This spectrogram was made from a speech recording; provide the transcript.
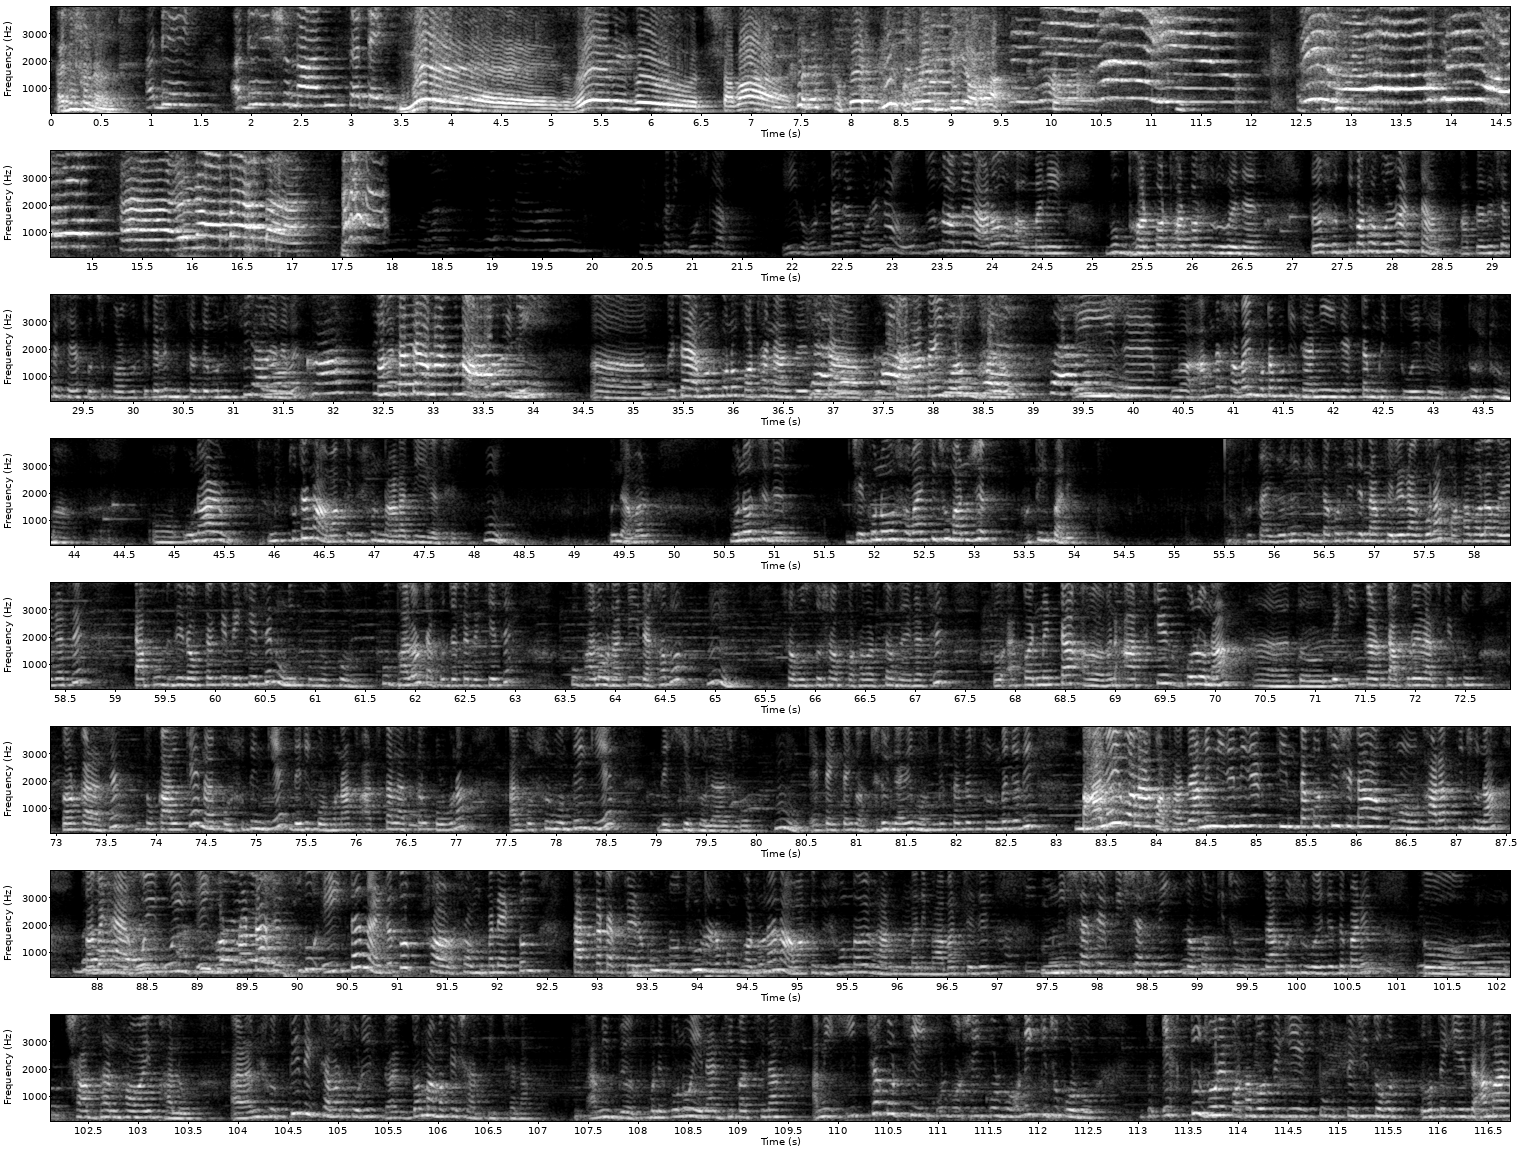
additional Additional Settings. শাবাশ পুরো নিচেই অবাক। একটুখানি বসলাম। এই রনটা যা করে না ওর জন্য আমি আরও মানে বুক ধরপর ধরপর শুরু হয়ে যায়। তবে সত্যি কথা বলব একটা আপনাদের সাথে শেয়ার করছি পরবর্তীকালে মিস্টার দেব নিশ্চয়ই শুনে নেবে। তবে তাতে আমার কোনো আপত্তি নেই। এটা এমন কোনো কথা না যে যেটা জানাটাই বরং ভালো। এই যে আমরা সবাই মোটামুটি জানি যে একটা মৃত্যু এই যে দুষ্টুর মা। ও, ওনার মৃত্যুটা না আমাকে ভীষণ নাড়া দিয়ে গেছে। হুম। মানে আমার মনে হচ্ছে যে যে কোনো সময় কিছু মানুষের হতেই পারে। তো তাই জন্যই চিন্তা করছি যে না, ফেলে রাখব না। কথা বলা হয়ে গেছে। টাপুর যে ডক্টরকে দেখিয়েছেন, উনি খুব খুব ভালো, টাপুর যাকে দেখিয়েছে, খুব ভালো, ওনাকেই দেখাবো। হুম, সমস্ত সব কথাবার্তা হয়ে গেছে। তো অ্যাপয়েন্টমেন্টটা মানে আজকে হলো না তো দেখি, কারণ টাপুরের আজকে একটু দরকার আছে। তো কালকে নয়, পরশু দিন গিয়ে দেরি করব না, আজকাল আজকাল করব না। কাল পরশুর মধ্যেই গিয়ে দেখিয়ে চলে আসব। হুম, এটাই তাই ভাবছি। জানি মিস্টার দেব শুনবে যদি ভালোই বলার কথা যে আমি নিজে নিজে চিন্তা করছি সেটা খারাপ কিছু না। তবে হ্যাঁ ওই ওই এই ঘটনাটা শুধু এইটা না এটা তো মানে একদম টাটকা টাটকা এরকম প্রচুর এরকম ঘটনা না আমাকে ভীষণভাবে মানে ভাবাচ্ছে যে নিঃশ্বাসের বিশ্বাস নেই যখন কিছু যা খুশি হয়ে যেতে পারে তো সাবধান হওয়াই ভালো। আর আমি সত্যিই দেখছি আমার শরীর একদম আমাকে সাথ দিচ্ছে না। আমি মানে কোনো এনার্জি পাচ্ছি না আমি ইচ্ছা করছি এই করব সেই করব অনেক কিছু করব কিন্তু একটু জোরে কথা বলতে গিয়ে, একটু উত্তেজিত হত- গিয়ে যে আমার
